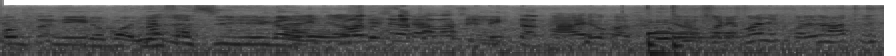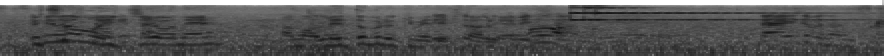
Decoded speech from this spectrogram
本当にやばい優しい笑大丈夫顔。私は楽しん。できたん。であよかったでもこれマジこれの後ですうちはもう一応ね、あのレッドブル決めてきたん。で。大丈夫なん。ですか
